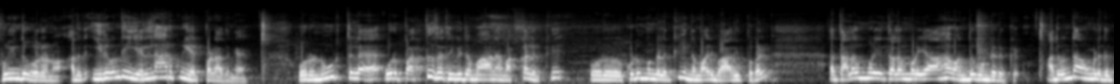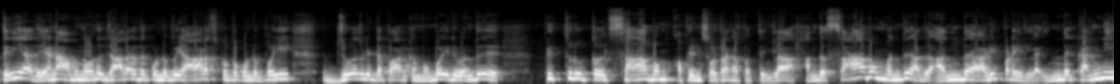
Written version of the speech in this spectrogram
புரிந்து கொள்ளணும். அதுக்கு இது வந்து எல்லாருக்கும் ஏற்படாதுங்க. ஒரு நூற்றில் ஒரு பத்து சதவீதமான மக்களுக்கு ஒரு குடும்பங்களுக்கு இந்த மாதிரி பாதிப்புகள் தலைமுறை தலைமுறையாக வந்து கொண்டுருக்கு. அது வந்து அவங்களுக்கு தெரியாது. ஏன்னா அவங்க வந்து ஜாதகத்தை கொண்டு போய் ஆரஸ்கோப்பை கொண்டு போய் ஜோதிகிட்ட பார்க்கும் போகும்போது இது வந்து பித்ருக்கள் சாபம் அப்படின்னு சொல்கிறாங்க பார்த்தீங்களா அந்த சாபம் வந்து அது அந்த அடிப்படையில் இந்த கன்னி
